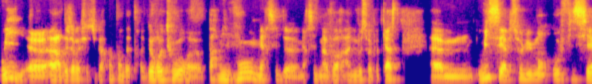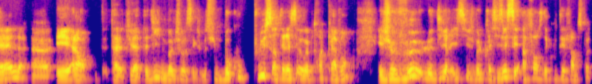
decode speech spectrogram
Oui, alors déjà, bah, je suis super content d'être de retour parmi vous. Merci de m'avoir à nouveau sur le podcast. Euh, oui, c'est absolument officiel. Euh, et alors, tu as, dit une bonne chose, c'est que je me suis beaucoup plus intéressé au Web3 qu'avant. Et je veux le dire ici, je veux le préciser, c'est à force d'écouter FarmSpot.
